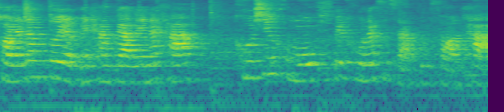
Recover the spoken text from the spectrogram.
ขอแนะนำตัวอย่างเป็นทางการเลยนะคะ ครูชื่อครูมุก เป็นครูนักศึกษาฝึกสอนค่ะ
